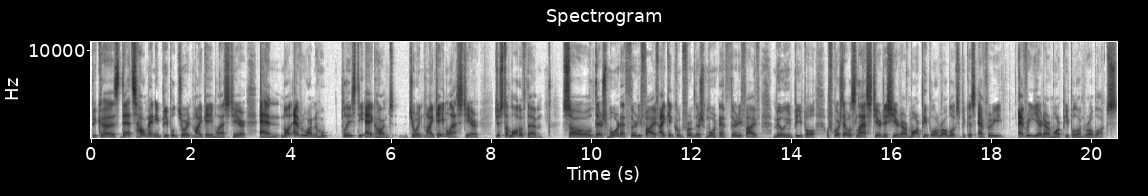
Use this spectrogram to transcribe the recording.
because that's how many people joined my game last year. And not everyone who plays the egg hunt joined my game last year. Just a lot of them. So there's more than 35. I can confirm there's more than 35 million people. Of course, that was last year. This year there are more people on Roblox because every every year there are more people on Roblox.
